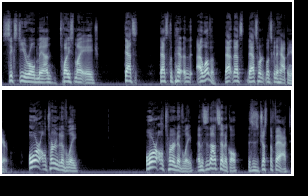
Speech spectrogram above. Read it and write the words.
60 year old man, twice my age. That's, that's the, I love him. That, that's, that's what, what's going to happen here. Or alternatively, or alternatively, and this is not cynical, this is just the fact,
